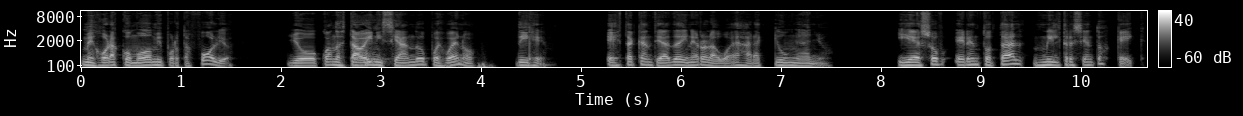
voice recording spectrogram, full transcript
mejor acomodo mi portafolio. Yo cuando estaba iniciando, pues bueno, dije, esta cantidad de dinero la voy a dejar aquí un año. Y eso era en total 1.300 cake.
